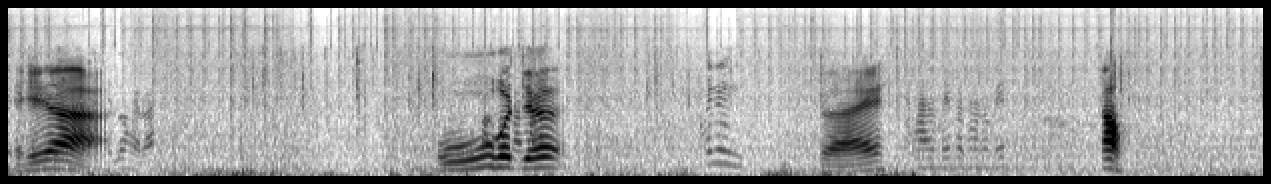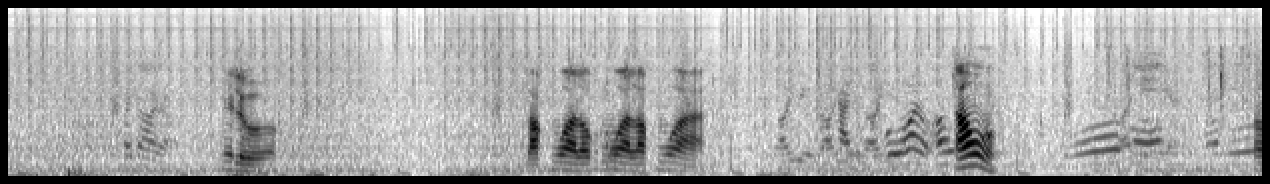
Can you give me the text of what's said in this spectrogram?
ไอ้เหี้ยเห็นปะโอ้โหโคตรเยอะไอ้หนึ่งสวยประธานเม็ดประธานเม็ดเอ้าใครตายอะไม่รู้ ล็อกมั่วล็อกมั่วล็อกมั่วรออยู่รออยู่รออยู่โอ้ยเอา โอ้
